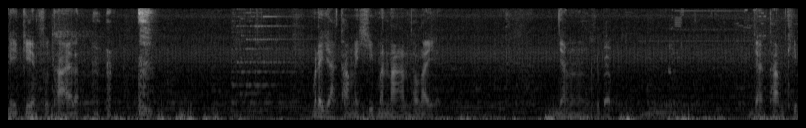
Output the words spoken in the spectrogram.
นี่เกมสุดท้ายแล้ว ไม่ได้อยากทำให้คลิปมันนานเท่าไหร่ ยังคือแบบ ยังทำคลิป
